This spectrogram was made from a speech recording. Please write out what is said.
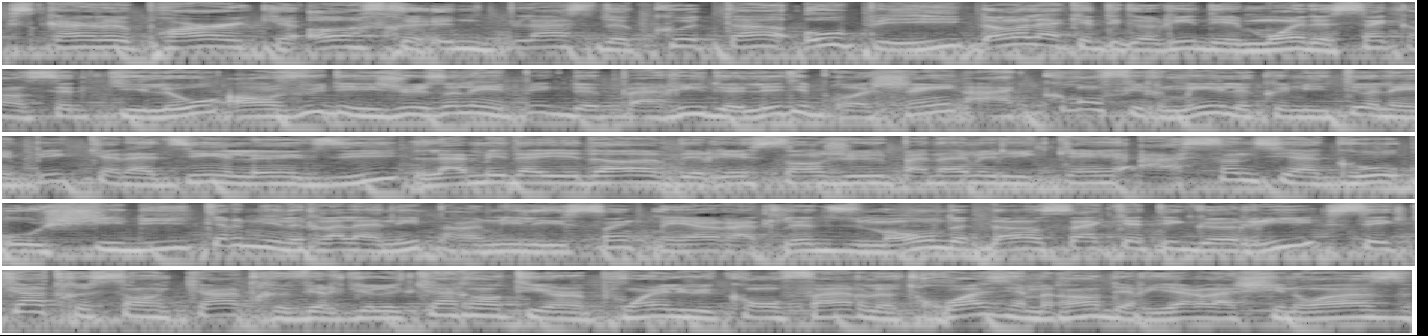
Skylar Park offre une place de quota au pays dans la catégorie des moins de 57 kg en vue des Jeux olympiques de Paris de l'été prochain, a confirmé le comité olympique canadien lundi. La médaille d'or des récents Jeux panaméricains à Santiago au Chili terminera l'année parmi les 5 meilleurs athlètes du monde dans sa catégorie. Ses 404,41 points lui confèrent le troisième rang derrière la chinoise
